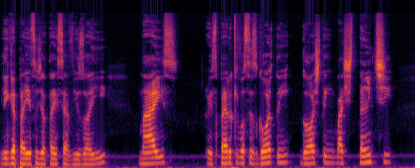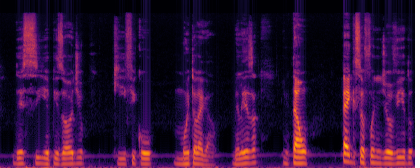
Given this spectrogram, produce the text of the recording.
liga para isso, já tá esse aviso aí. Mas eu espero que vocês gostem, gostem bastante desse episódio que ficou muito legal, beleza? Então, pegue seu fone de ouvido,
